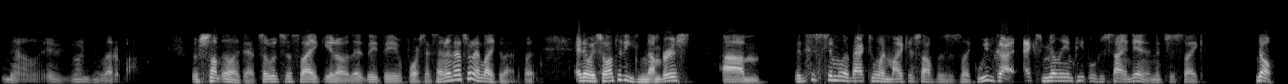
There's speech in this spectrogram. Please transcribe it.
No, it runs a letterbox. or something like that. So it's just like you know they they, they enforce that, and that's what I like about it. But anyway, so onto these numbers. Um, this is similar back to when Microsoft was just like, we've got X million people who signed in, and it's just like, no,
